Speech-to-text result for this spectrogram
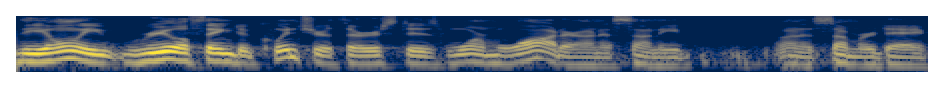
the only real thing to quench your thirst is warm water on a sunny, on a summer day.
